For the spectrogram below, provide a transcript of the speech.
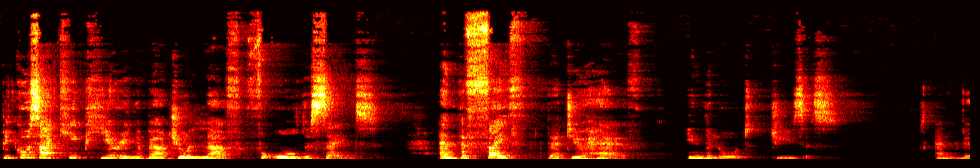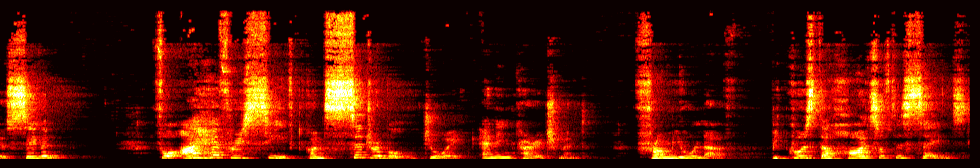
Because I keep hearing about your love for all the saints and the faith that you have in the Lord Jesus. And verse 7 For I have received considerable joy and encouragement from your love, because the hearts of the saints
